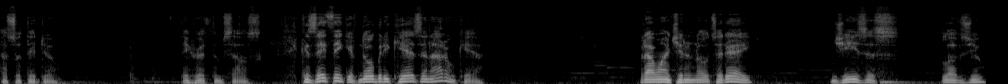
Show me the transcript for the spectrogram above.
That's what they do. They hurt themselves. Because they think if nobody cares, then I don't care. But I want you to know today Jesus loves you.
